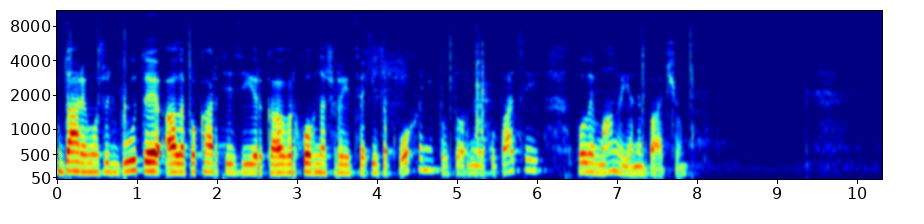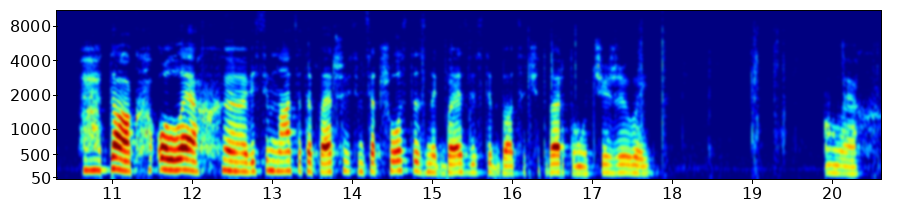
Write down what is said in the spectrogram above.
Удари можуть бути, але по карті зірка, Верховна Жриця і закохані, повторної окупації по лиману я не бачу. Так, Олег, е, 18.01.86, зник безвісти в 24-му. Чи живий? Олег.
